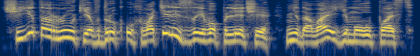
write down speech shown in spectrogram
чьи-то руки вдруг ухватились за его плечи, не давая ему упасть.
